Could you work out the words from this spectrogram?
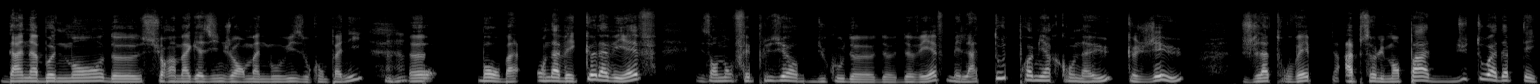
d'un abonnement de sur un magazine genre Mad Movies ou compagnie, Mmh mh. heu, bon, bah, on avait que la VF Ils en ont fait plusieurs du coup de, de, VF, mais la toute première qu'on a eue, que j'ai eue, je la trouvais absolument pas du tout adaptée.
